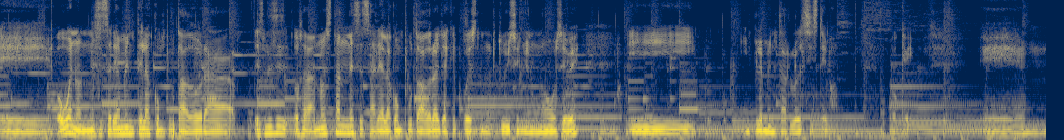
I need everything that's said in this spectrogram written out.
Eh, o bueno, necesariamente la computadora, es o sea, no es tan necesaria la computadora ya que puedes tener tu diseño en una USB y implementarlo al sistema. Ok. Em,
